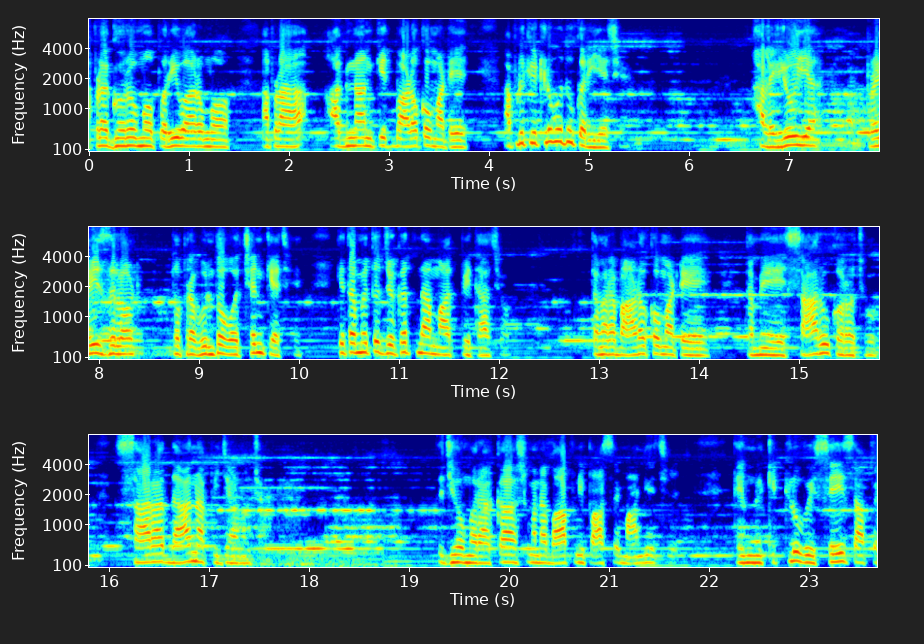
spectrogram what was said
આપણા ઘરોમાં, પરિવારોમાં, આપણા આજ્ઞાનકિત બાળકો માટે આપણે કેટલું બધું કરીએ છીએ. હાલેલુયા. પ્રેઝ ધ લોટ તો પ્રભુનું તો વચન કહે છે કે તમે તો જગતના માત પિતા છો. તમારા બાળકો માટે તમે સારું કરો છો, સારા દાન આપી જાણો છો. જેઓ મારા આકાશમાંના બાપની પાસે માંગે છે, તેમને કેટલું વિશેષ આપે.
